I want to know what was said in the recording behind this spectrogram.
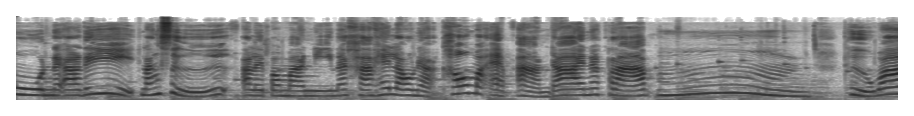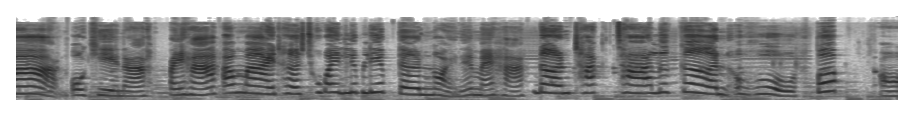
มูลในอารีหนังสืออะไรประมาณนี้นะคะ ให้เราเนี่ยเข้ามาแอบอ่านได้นะครับ อืม ถือว่าโอเคนะ ไปฮะอามายเธอช่วยรีบๆเดินหน่อยได้ไหมคะเดินชักช้าเหลือเกิน โอ้โหปุ๊บอ๋อ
